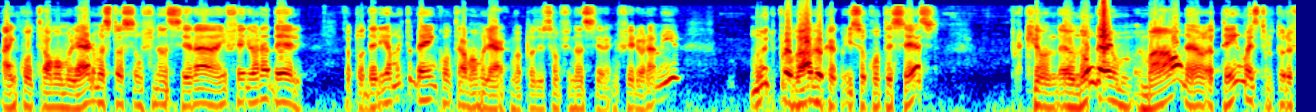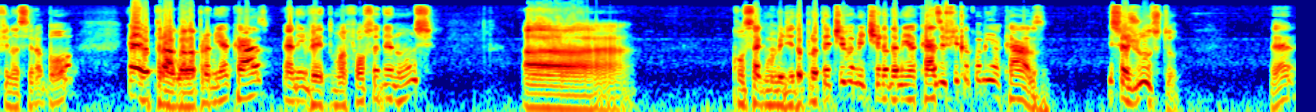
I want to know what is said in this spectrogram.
a encontrar uma mulher numa situação financeira inferior a dele. Eu poderia muito bem encontrar uma mulher com uma posição financeira inferior à minha. Muito provável que isso acontecesse, porque eu, eu não ganho mal, né? Eu tenho uma estrutura financeira boa. E aí eu trago ela para minha casa, ela inventa uma falsa denúncia, ah, consegue uma medida protetiva, me tira da minha casa e fica com a minha casa. Isso é justo? Né?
